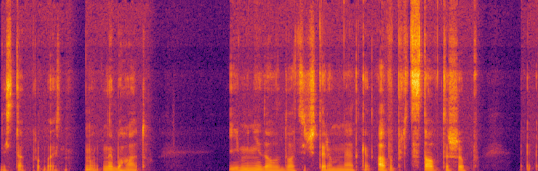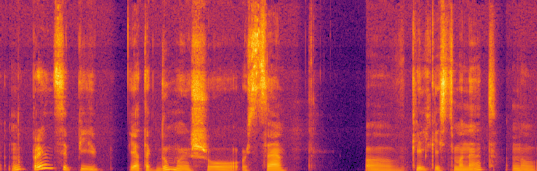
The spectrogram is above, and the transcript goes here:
десь так приблизно. Ну, небагато. І мені дали 24 монетки. А ви представте, щоб. е, Ну, в принципі, я так думаю, що ось це е, кількість монет ну,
